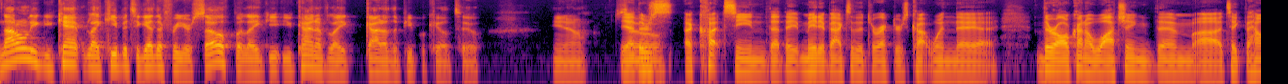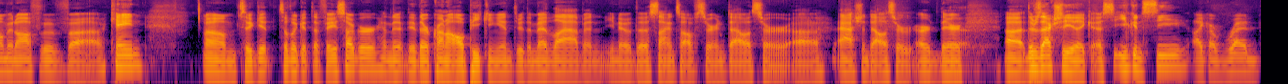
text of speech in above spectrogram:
not only you can't like keep it together for yourself, but like you, you kind of like got other people killed too. You know? Yeah, So- there's a cut scene that they made it back to the director's cut when they uh, they're all kind of watching them uh, take the helmet off of uh, Kane um, to get to look at the face hugger, and they're, they're kind of all peeking in through the med lab, and you know the science officer and Dallas are uh, Ash and Dallas are, are there. Uh, there's actually like a you can see like a red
